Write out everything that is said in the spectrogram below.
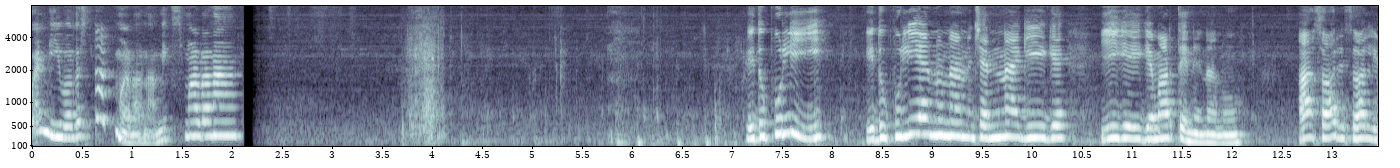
ಬನ್ನಿ, ಇವಾಗ ಸ್ಟಾರ್ಟ್ ಮಾಡೋಣ. ಮಿಕ್ಸ್ ಮಾಡೋಣ. ಇದು ಪುಲಿ. ಇದು ಪುಲಿಯನ್ನು ನಾನು ಚೆನ್ನಾಗಿ ಹೀಗೆ ಹೀಗೆ ಹೀಗೆ ಮಾಡ್ತೇನೆ ನಾನು. ಆ ಸಾರಿ ಸಾರಿ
